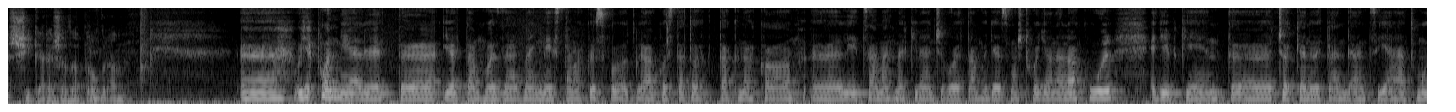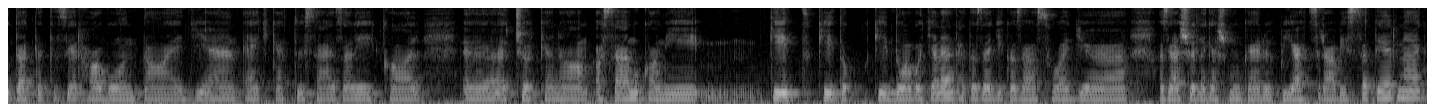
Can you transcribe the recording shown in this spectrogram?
sikeres ez a program? Ugye pont mielőtt jöttem hozzád, megnéztem a közfoglalkoztatottaknak a létszámát, mert kíváncsi voltam, hogy ez most hogyan alakul. Egyébként csökkenő tendenciát mutat, tehát azért havonta egy ilyen 1-2 százalékkal csökken a, a számuk, ami két, két, két dolgot jelent. Hát az egyik az az, hogy az elsődleges munkaerőpiacra visszatérnek,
